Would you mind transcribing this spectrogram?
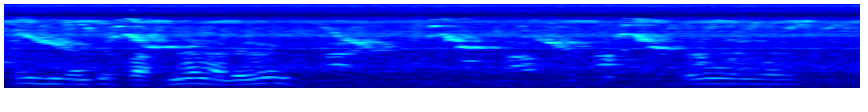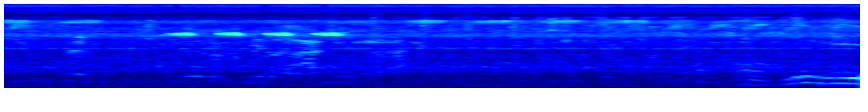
ไม่มีอะไรจะปักหน้าเลยเออ อะไม่ดี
